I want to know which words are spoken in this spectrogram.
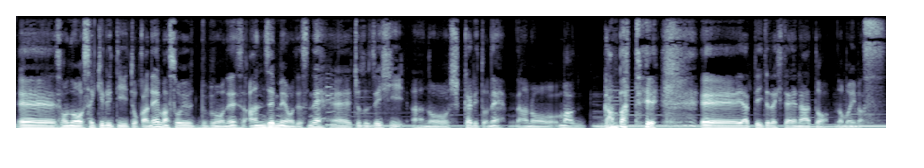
えー、そのセキュリティとかね、まあ、そういう部分をね安全面をですね、えー、ちょっとぜひあのしっかりとねあの、まあ、頑張ってえー、やっていただきたいなと思います。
